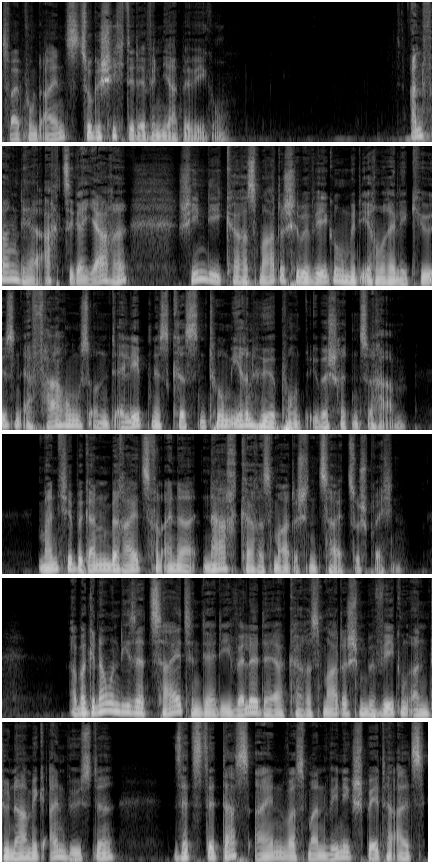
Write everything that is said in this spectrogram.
2.1 zur Geschichte der Vineyard-Bewegung. Anfang der 80er Jahre schien die charismatische Bewegung mit ihrem religiösen Erfahrungs- und Erlebnischristentum ihren Höhepunkt überschritten zu haben. Manche begannen bereits von einer nachcharismatischen Zeit zu sprechen. Aber genau in dieser Zeit, in der die Welle der charismatischen Bewegung an Dynamik einbüßte, setzte das ein, was man wenig später als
